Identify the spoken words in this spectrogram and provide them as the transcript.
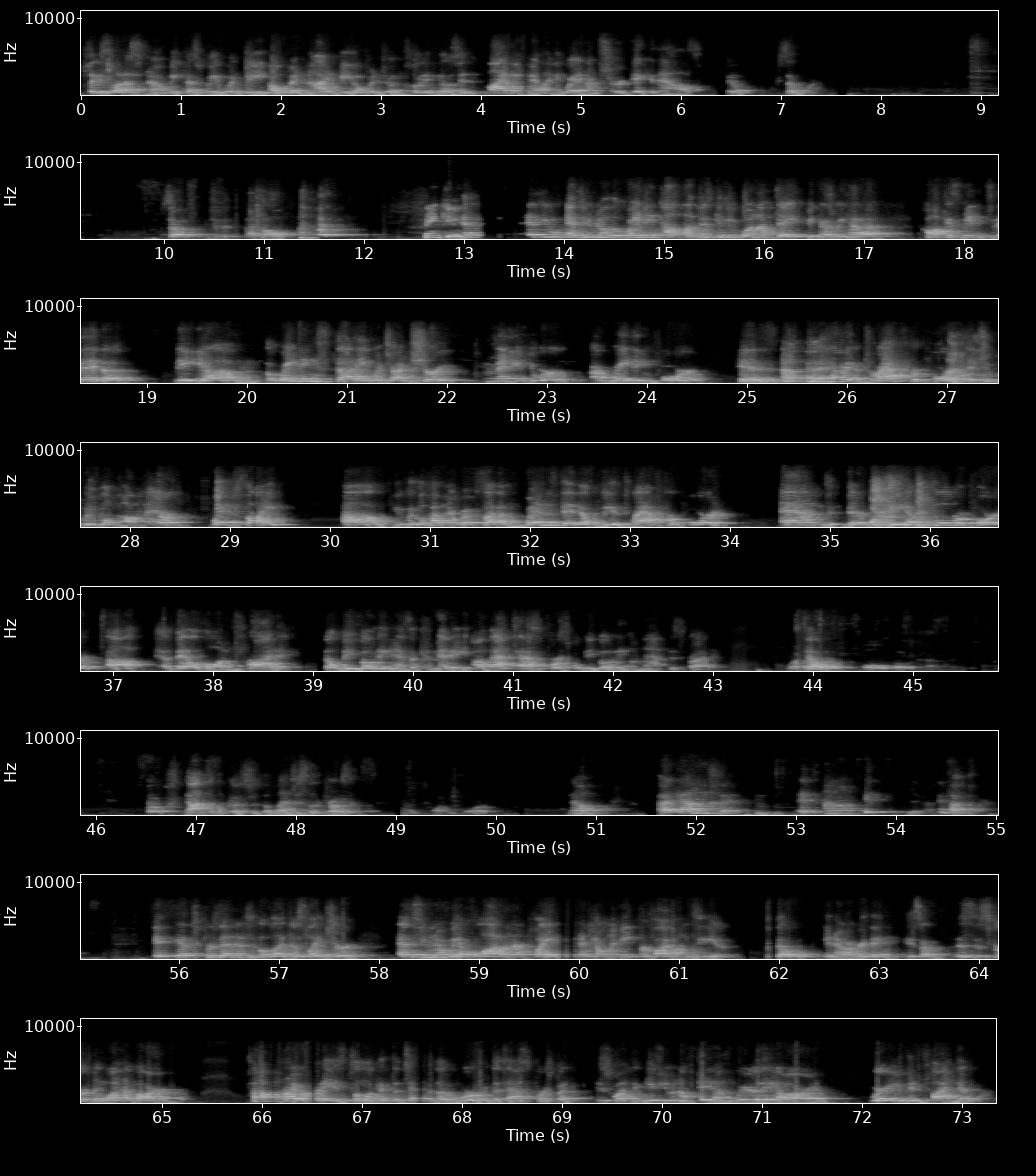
please let us know because we would be open, I'd be open to including those in my email anyway, and I'm sure Dick and Alice feel similar. So that's all. Thank you. As you, as you know, the waiting, I'll, I'll just give you one update because we had a caucus meeting today. The, the, um, the waiting study, which I'm sure many of you are, are waiting for, is having a draft report that you could look on their website. Um, you could look on their website on Wednesday. There'll be a draft report and there will be a full report, uh, available on Friday. They'll be voting as a committee. Uh, that task force will be voting on that this Friday. So- Full vote Not till it goes through the legislative process. No, uh, unclear. It's, uh, it, it's unclear. It gets presented to the legislature. As you know, we have a lot on our plate and we only meet for five months a year. So, you know, everything is, a this is certainly one of our top priorities to look at the, the work of the task force. But I just wanted to give you an update on where they are and where you can find their work.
